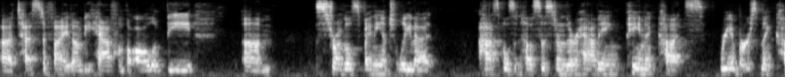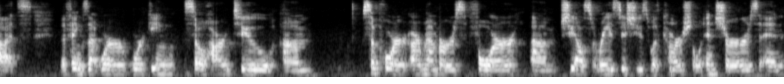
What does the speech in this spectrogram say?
uh, testified on behalf of all of the um, struggles financially that hospitals and health systems are having, payment cuts, reimbursement cuts, the things that we're working so hard to um, support our members for. Um, she also raised issues with commercial insurers and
